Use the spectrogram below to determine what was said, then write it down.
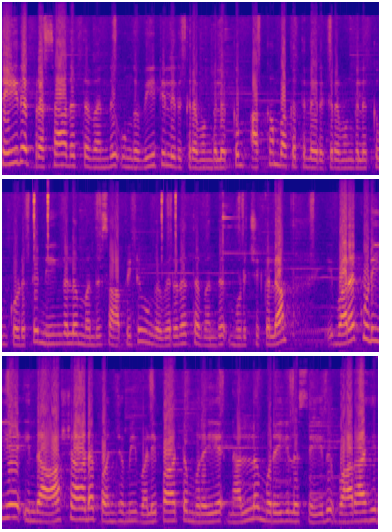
செய்த பிரசாதத்தை வந்து உங்க வீட்டில் இருக்கிறவங்களுக்கும் அக்கம் பக்கத்தில் இருக்கிறவங்களுக்கும் கொடுத்து நீங்களும் வந்து சாப்பிட்டு உங்க விரதத்தை வந்து முடிச்சுக்கலாம். வரக்கூடிய இந்த ஆஷாட பஞ்சமி வழிபாட்டு முறையை நல்ல முறையில் செய்து வாராகி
